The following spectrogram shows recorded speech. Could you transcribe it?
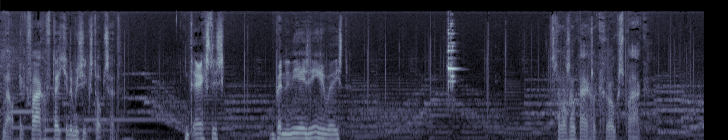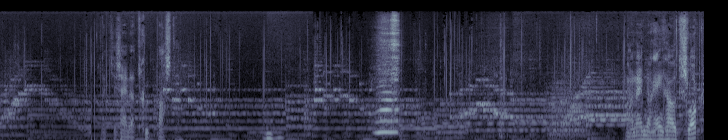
Nou, ik vraag of dat je de muziek stopzet. Het ergste is, ik ben er niet eens in geweest. Er was ook eigenlijk gerookt sprake. Dat je zei dat het goed paste. Nou, neem nog één grote slok.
